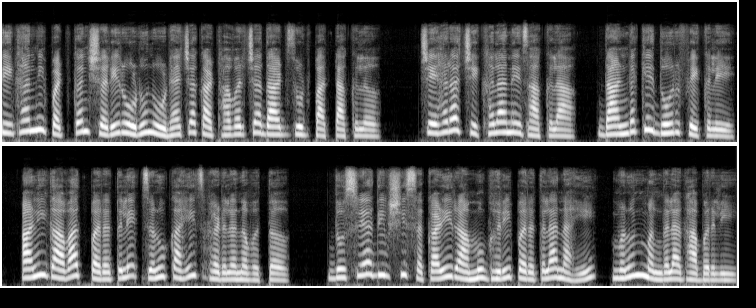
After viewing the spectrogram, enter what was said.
तिघांनी पटकन शरीर ओढून ओढ्याच्या काठावरच्या दाट झुटपात टाकलं. चेहरा चिखलाने झाकला. दांडके दूर फेकले आणि गावात परतले जणू काहीच घडलं नव्हतं. दुसऱ्या दिवशी सकाळी रामू घरी परतला नाही म्हणून मंगला घाबरली.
